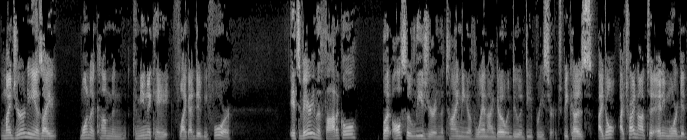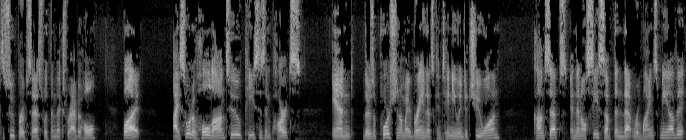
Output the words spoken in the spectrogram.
my journey as I want to come and communicate like I did before, it's very methodical but also leisure in the timing of when I go and do a deep research. Because I don't I try not to anymore get super obsessed with the next rabbit hole, but I sort of hold on to pieces and parts and there's a portion of my brain that's continuing to chew on concepts and then I'll see something that reminds me of it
